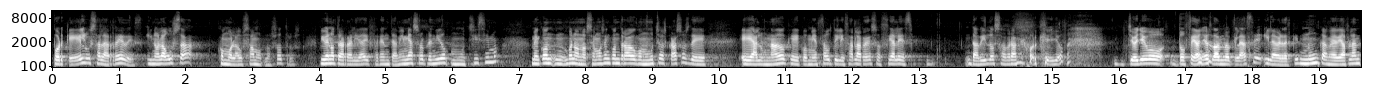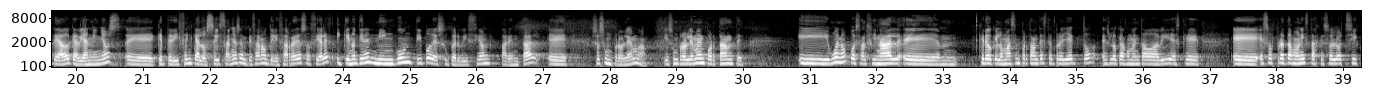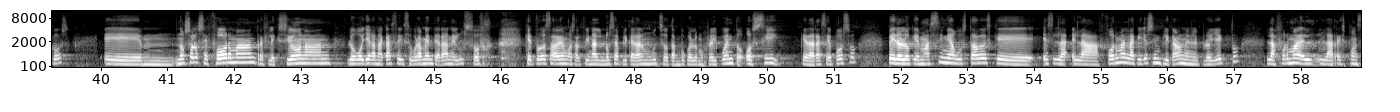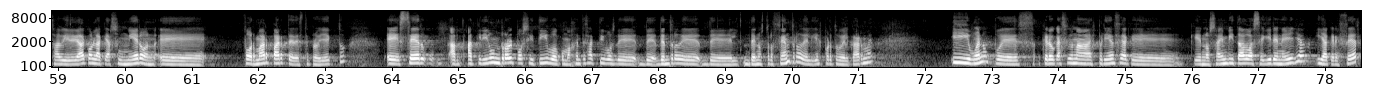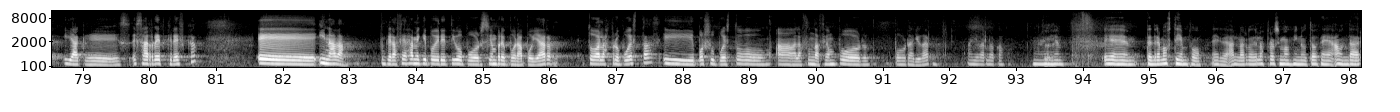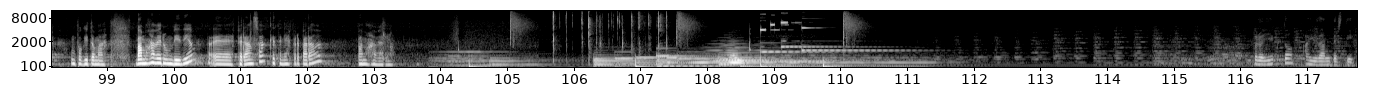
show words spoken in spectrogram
porque él usa las redes y no la usa como la usamos nosotros viven otra realidad diferente. A mí me ha sorprendido muchísimo. bueno, nos hemos encontrado con muchos casos de eh, alumnado que comienza a utilizar las redes sociales. David lo sabrá mejor que yo. Yo llevo 12 años dando clase y la verdad es que nunca me había planteado que había niños eh, que te dicen que a los 6 años empiezan a utilizar redes sociales y que no tienen ningún tipo de supervisión parental. Eh, eso es un problema y es un problema importante. Y bueno, pues al final creo que lo más importante de este proyecto es lo que ha comentado David, es que eh, esos protagonistas que son los chicos eh, no solo se forman, reflexionan, luego llegan a casa y seguramente harán el uso que todos sabemos, al final no se aplicarán mucho tampoco a lo mejor el cuento, o sí quedará ese pozo, pero lo que más sí me ha gustado es que es la, forma en la que ellos se implicaron en el proyecto, la forma, la responsabilidad con la que asumieron eh, formar parte de este proyecto, eh, ser, adquirir un rol positivo como agentes activos dentro de, nuestro centro, del IES Puerto del Carmen. Y bueno, pues creo que ha sido una experiencia que, nos ha invitado a seguir en ella y a crecer y a que esa red crezca. Eh, y nada, gracias a mi equipo directivo por siempre por apoyar todas las propuestas y, por supuesto, a la Fundación por, por ayudarnos a llevarlo a cabo. Muy bien. Eh, tendremos tiempo eh, a lo largo de los próximos minutos de ahondar un poquito más. Vamos a ver un vídeo, eh, Esperanza, que tenías preparado. Vamos a verlo. Proyecto Ayudantes TIC.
